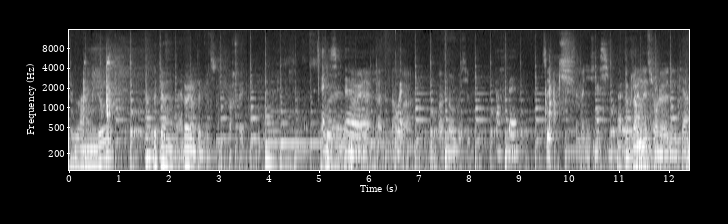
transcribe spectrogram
je vous ramène l'eau. Côté oriental. L'oriental petit, parfait. Allez-y. Euh... là, on, va, faire au possible. Parfait. C'est magnifique. Merci beaucoup. Donc là, on est sur le Duncan.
